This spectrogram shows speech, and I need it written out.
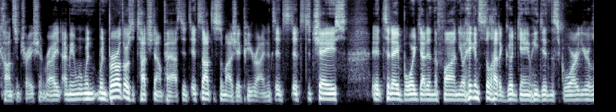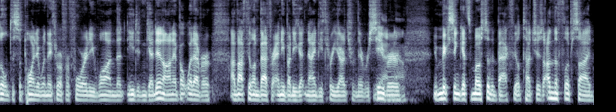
concentration, right? I mean, when when Burrow throws a touchdown pass, it, it's not the Samaje Perine. It's it's it's the chase. It today Boyd got in the fun. You know, Higgins still had a good game. He didn't score. You're a little disappointed when they throw for 481 that he didn't get in on it, but whatever. I'm not feeling bad for anybody who got 93 yards from their receiver. Yeah, no. Mixon gets most of the backfield touches. On the flip side,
